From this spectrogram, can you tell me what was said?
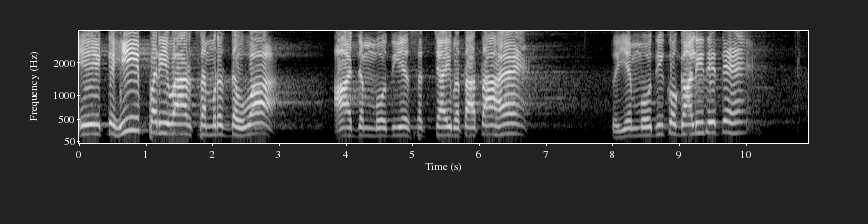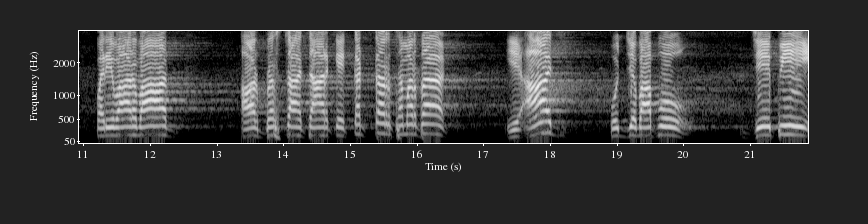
एक ही परिवार समृद्ध हुआ। आज जब मोदी ये सच्चाई बताता है तो ये मोदी को गाली देते हैं। परिवारवाद और भ्रष्टाचार के कट्टर समर्थक, ये आज पूज्य बापू, जेपी,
